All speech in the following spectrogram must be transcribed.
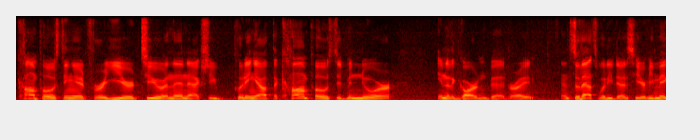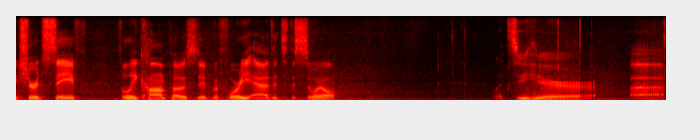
composting it for a year or two and then actually putting out the composted manure into the garden bed, right? And so that's what he does here. He makes sure it's safe, fully composted before he adds it to the soil. Let's see here. Uh,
